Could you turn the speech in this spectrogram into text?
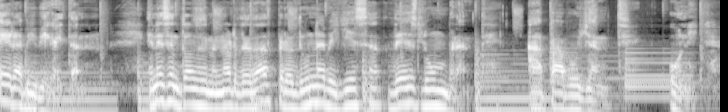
Era Vivi Gaitán. En ese entonces menor de edad, pero de una belleza deslumbrante, apabullante, única.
